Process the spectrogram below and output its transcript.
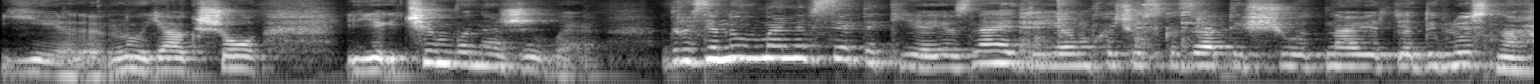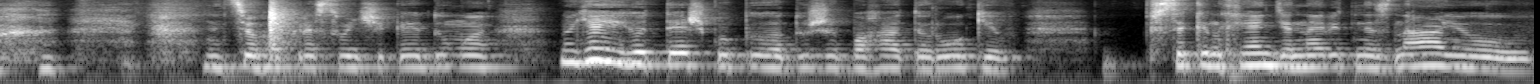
є. Ну, якщо, чим вона живе. Друзі, ну в мене все таке. Знаєте, я вам хочу сказати, що от навіть я дивлюсь на, на цього красунчика Я думаю, ну я його теж купила дуже багато років в секонд-хенді, навіть не знаю,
